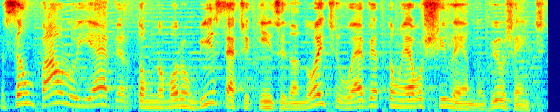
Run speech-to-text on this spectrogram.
São Paulo e Everton no Morumbi, 7h15 da noite. O Everton é o chileno, viu, gente?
